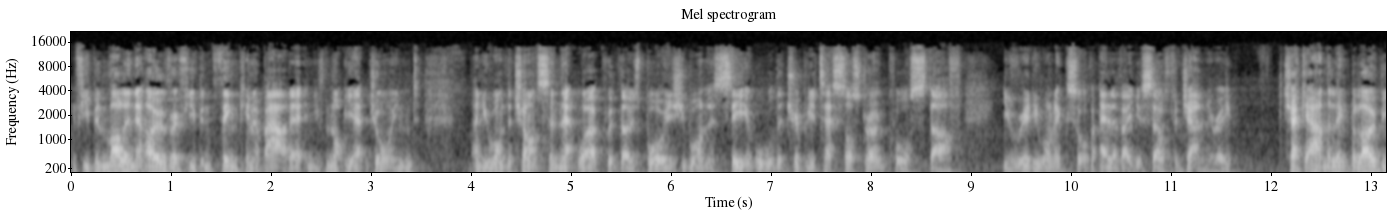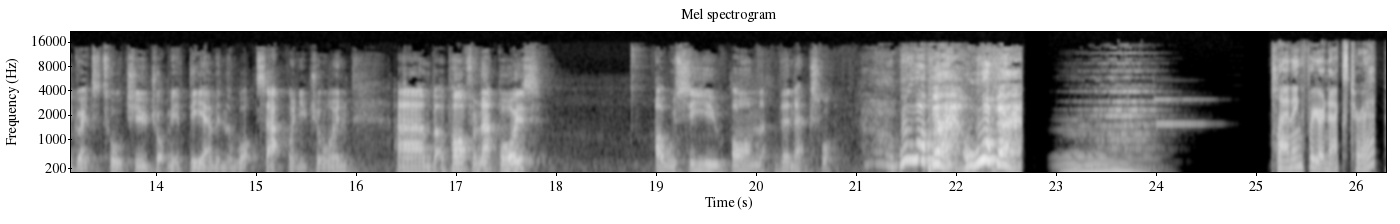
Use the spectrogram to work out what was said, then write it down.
If you've been mulling it over, if you've been thinking about it and you've not yet joined, and you want the chance to network with those boys, you want to see all the triple your testosterone course stuff, you really want to sort of elevate yourself for January, check it out in the link below. It'd be great to talk to you. Drop me a DM in the WhatsApp when you join. Um, but apart from that, boys, I will see you on the next one. Whoopah! Whoopah! Planning for your next trip?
